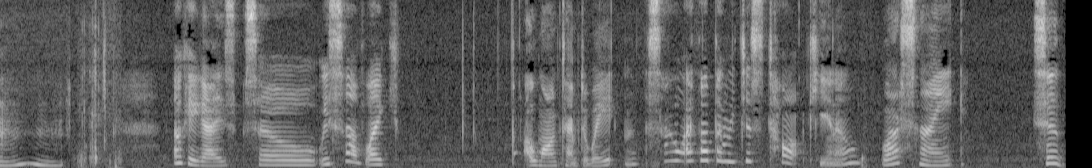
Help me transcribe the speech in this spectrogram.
Mm. Okay guys, so we still have like a long time to wait. So I thought that we'd just talk, you know? Last night, so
